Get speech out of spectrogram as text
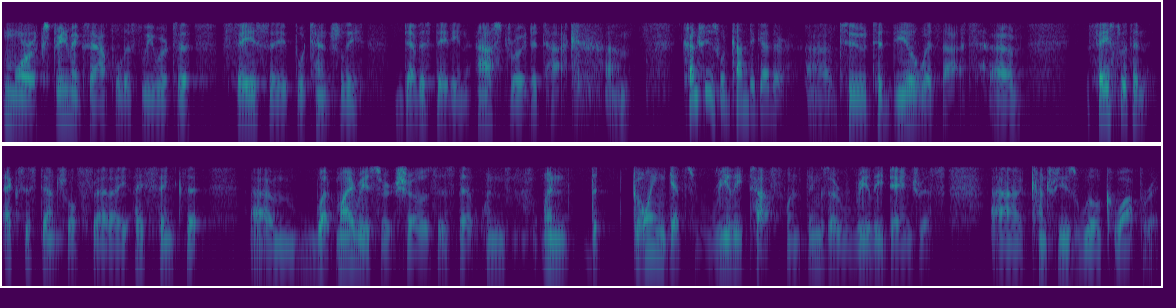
more extreme example, if we were to face a potentially devastating asteroid attack, um, countries would come together uh, to to deal with that. Um, faced with an existential threat, I, I think that um, what my research shows is that when when the going gets really tough, when things are really dangerous, uh, countries will cooperate.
